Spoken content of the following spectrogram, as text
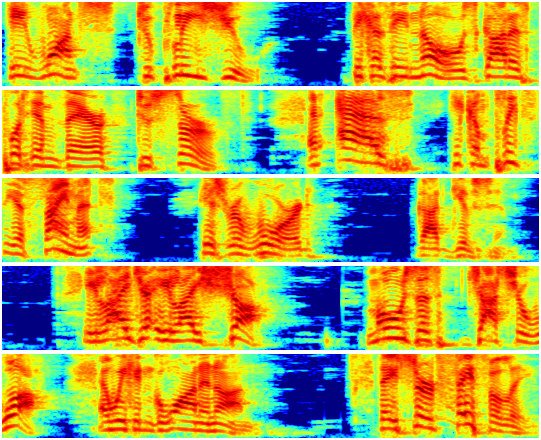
He wants to please you because he knows God has put him there to serve. And as he completes the assignment, his reward, God gives him. Elijah, Elisha, Moses, Joshua, and we can go on and on. They served faithfully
